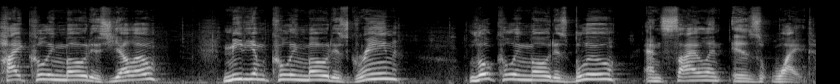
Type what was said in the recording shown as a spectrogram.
High cooling mode is yellow. Medium cooling mode is green. Low cooling mode is blue. And silent is white.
